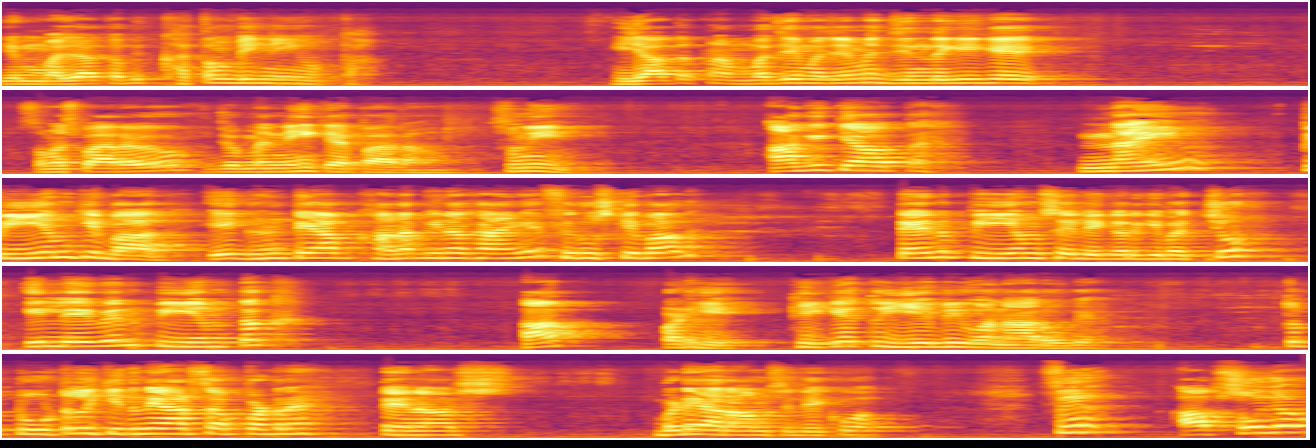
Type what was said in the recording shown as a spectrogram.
ये मज़ा कभी खत्म भी नहीं होता। याद रखना मज़े मज़े में ज़िंदगी के समझ पा रहे हो? जो मैं नहीं कह पा रहा हूँ। सुनिए, आगे क्या होता है? नाइन पीएम के बाद एक घंटे आप खाना पीना खाएँगे, फिर उसके बाद टेन पीएम से लेकर के बच्चों, इलेवन पीएम तक आप पढ़िए, ठीक है? तो ये भी वन आवर हो गया। तो टोटल कितने आवर्स आप पढ़ रहे हैं? टेन आवर्स बड़े आराम से देखो आप। फिर आप सो जाओ,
